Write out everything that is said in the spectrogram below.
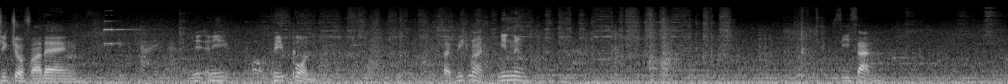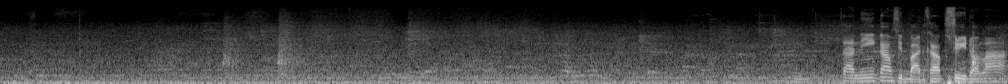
ชิคโจฟ้าแดงพริกไทยค่ะอันนี้อันนี้พริกป่น ใส่พริกหน่อย นิดนึง สีสัน จานนี้ 90 บาทครับ4ดอลลาร์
